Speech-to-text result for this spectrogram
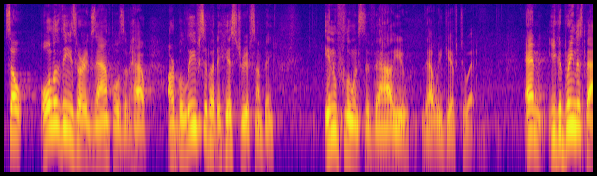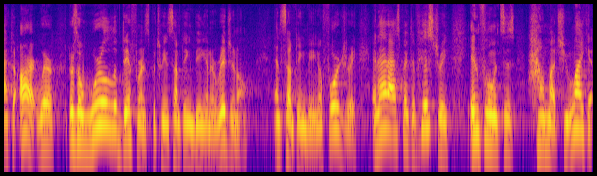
So all of these are examples of how our beliefs about the history of something influence the value that we give to it. And you could bring this back to art, where there's a world of difference between something being an original and something being a forgery. And that aspect of history influences how much you like it.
